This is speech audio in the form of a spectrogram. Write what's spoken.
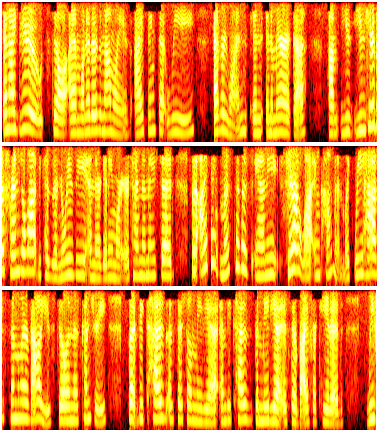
and I do still I am one of those anomalies. I think that we everyone in in America um, you you hear the fringe a lot because they're noisy and they're getting more airtime than they should. But I think most of us, Annie, share a lot in common. Like we have similar values still in this country, but because of social media and because the media is so bifurcated, we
